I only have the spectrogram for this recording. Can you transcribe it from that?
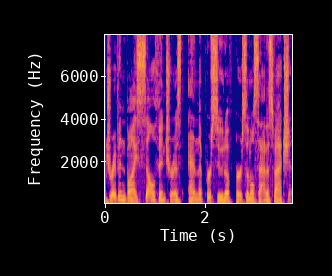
driven by self interest and the pursuit of personal satisfaction.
